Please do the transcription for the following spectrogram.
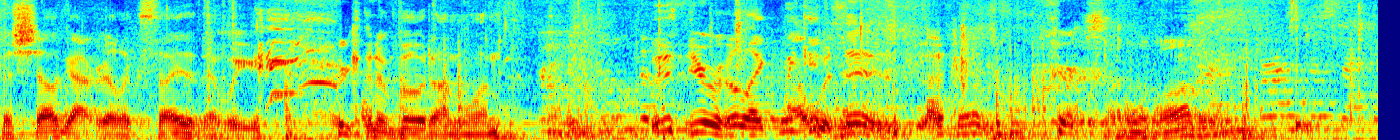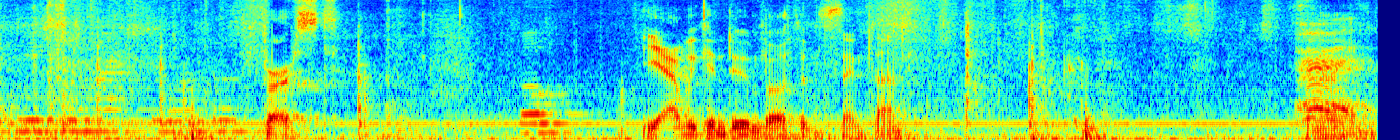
Michelle got real excited that we were going to vote on one. You were like, we I can. was in. Hold on. First or second meeting in March, want those? First. Both? Yeah, we can do them both at the same time. All right,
